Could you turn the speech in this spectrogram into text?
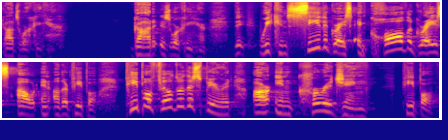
God's working here. God is working here. We can see the grace and call the grace out in other people. People filled with the Spirit are encouraging people.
